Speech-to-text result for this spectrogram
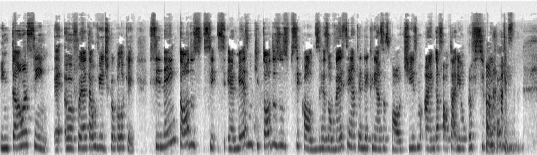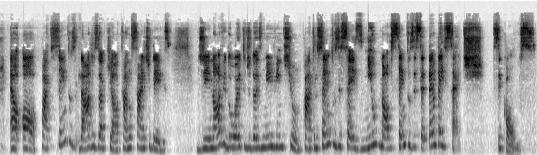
Então, assim, é, foi até o vídeo que eu coloquei. Se nem todos, se, se, é, mesmo que todos os psicólogos resolvessem atender crianças com autismo, ainda faltariam profissionais. É, ó, 400 dados aqui, ó, tá no site deles de 9 de 8 de 2021, 406.977 psicólogos.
